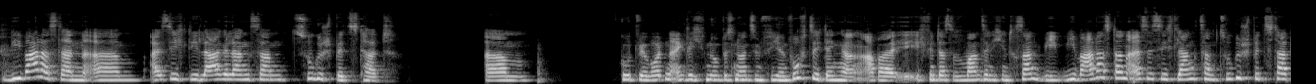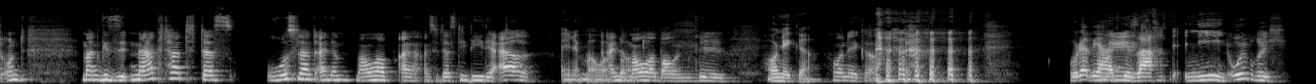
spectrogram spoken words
Wie war das dann, ähm, als sich die Lage langsam zugespitzt hat? Ähm, gut, wir wollten eigentlich nur bis 1954 denken, aber ich finde das so wahnsinnig interessant. Wie, wie war das dann, als es sich langsam zugespitzt hat und man gemerkt hat, dass Russland eine Mauer, äh, also dass die DDR eine Mauer. eine bauen. Mauer bauen will? Honecker. Honecker. Oder wer Nee. hat gesagt, nie, Ulbrich.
